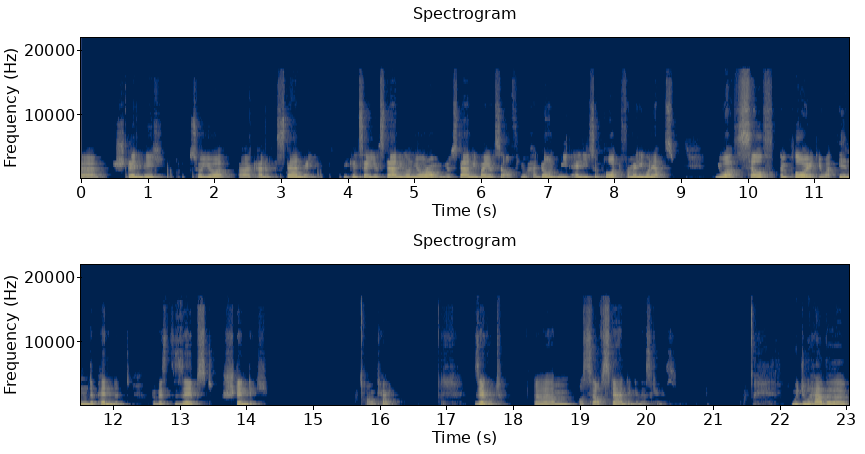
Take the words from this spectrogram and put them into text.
uh, ständig, so you're uh, kind of standing. You can say you're standing on your own, you're standing by yourself, you don't need any support from anyone else. You are self-employed, you are independent. Du bist selbstständig. Okay. Sehr gut. Um, or self-standing in this case. We do have a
